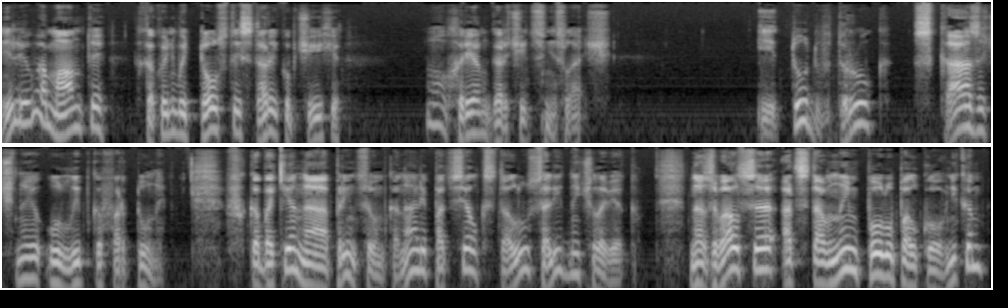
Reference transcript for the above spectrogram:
Или в Аманты, к какой-нибудь толстой старой купчихе. Ну, хрен горчица не слаще. И тут вдруг сказочная улыбка фортуны. В кабаке на Принцевом канале подсел к столу солидный человек. Назвался отставным полуполковником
